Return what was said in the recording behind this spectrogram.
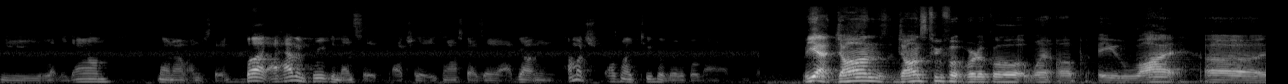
He let me down. No, no, I'm just kidding. But I have improved immensely, actually. You can ask Isaiah. I've gotten how much has my two foot vertical gone up? Yeah, John's John's two foot vertical went up a lot. Uh,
